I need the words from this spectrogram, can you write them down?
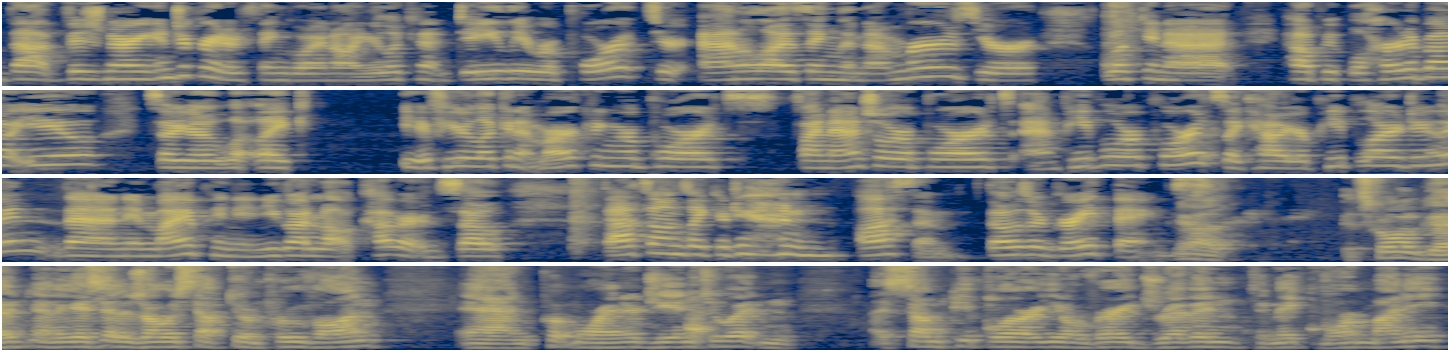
that visionary integrator thing going on. You're looking at daily reports, you're analyzing the numbers, you're looking at how people heard about you. So you're like, if you're looking at marketing reports, financial reports, and people reports, like how your people are doing, then in my opinion, you got it all covered. So that sounds like you're doing awesome. Those are great things. Yeah, it's going good. And like I said, there's always stuff to improve on and put more energy into it. And uh, some people are, you know, very driven to make more money.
